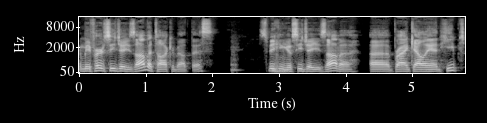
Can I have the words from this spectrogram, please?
And we've heard CJ Uzomah talk about this. Speaking mm-hmm. of CJ Uzomah, uh, Brian Callahan heaped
